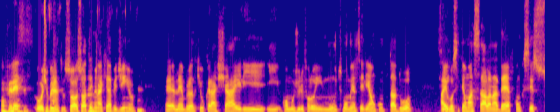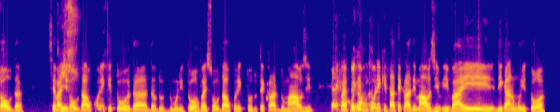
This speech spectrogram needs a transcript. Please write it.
conferências? Ô, Gilberto, só, só terminar aqui rapidinho. É, lembrando que o crachá, ele, como o Júlio falou, em muitos momentos ele é um computador. Sim. Aí você tem uma sala na Defcon que você solda você vai Isso. soldar o conector da, do, do, monitor, vai soldar o conector do teclado do mouse, vai poder um conectar teclado e mouse e vai ligar no monitor,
